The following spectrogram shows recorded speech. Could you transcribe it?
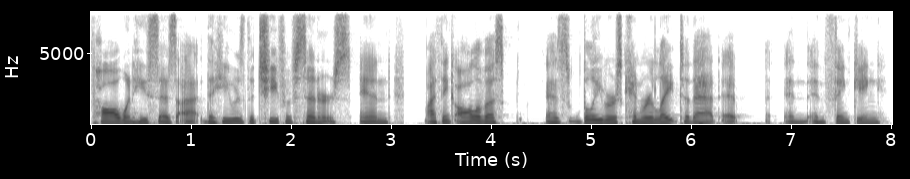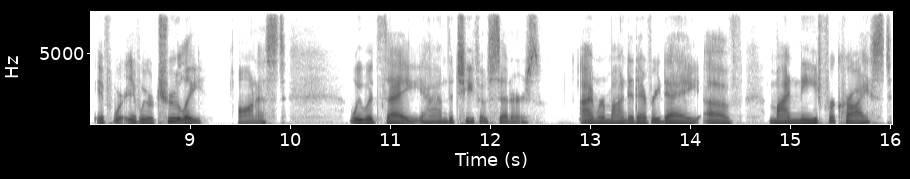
paul when he says I, uh, that he was the chief of sinners. And I think all of us as believers can relate to that at, and and thinking if we're if we were truly honest, we would say, yeah, I'm the chief of sinners. I'm reminded every day of my need for Christ.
